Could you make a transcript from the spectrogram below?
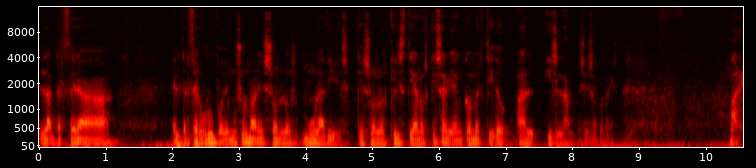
la tercera el tercer grupo de musulmanes son los muladíes, que son los cristianos que se habían convertido al Islam, si os acordáis. Vale,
